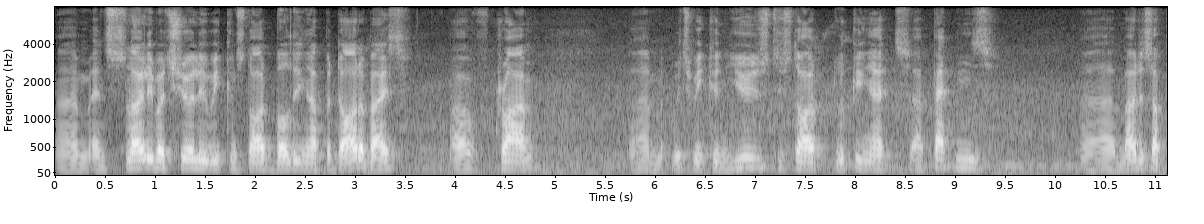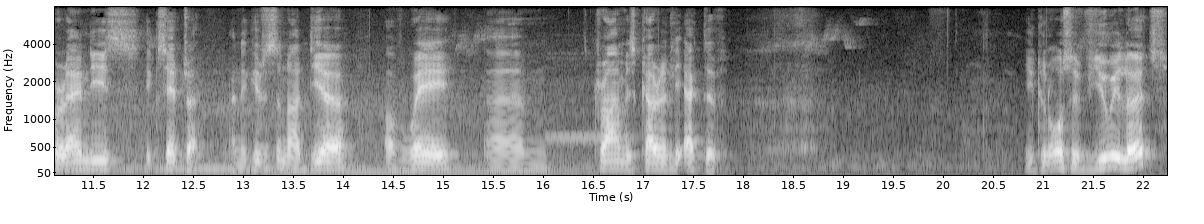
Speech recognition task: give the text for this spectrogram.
Um, and slowly but surely we can start building up a database of crime um, which we can use to start looking at uh, patterns, uh, modus operandis, etc and it gives us an idea of where um, crime is currently active. You can also view alerts.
